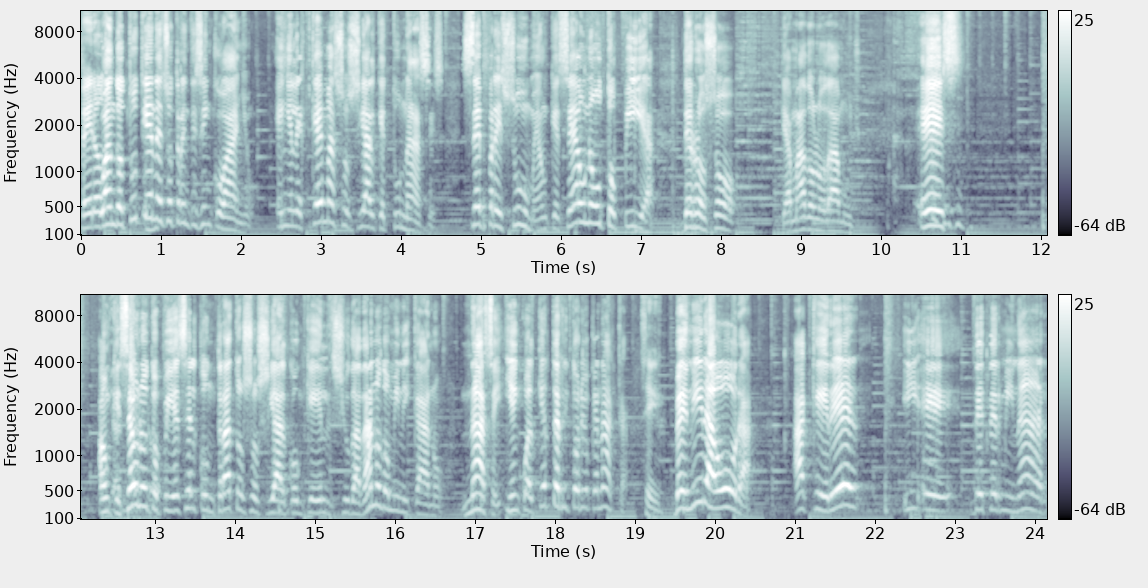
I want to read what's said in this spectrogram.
pero- cuando tú tienes esos 35 años, en el esquema social que tú naces, se presume, aunque sea una utopía de Rousseau, que Amado lo da mucho, es, aunque sea una utopía, es el contrato social con que el ciudadano dominicano nace y en cualquier territorio que nazca. Sí. Venir ahora a querer y, eh, determinar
